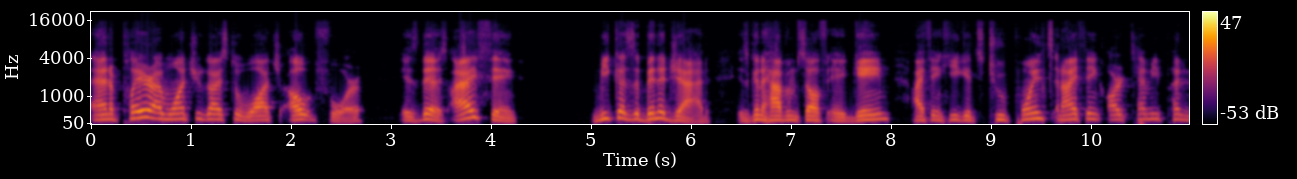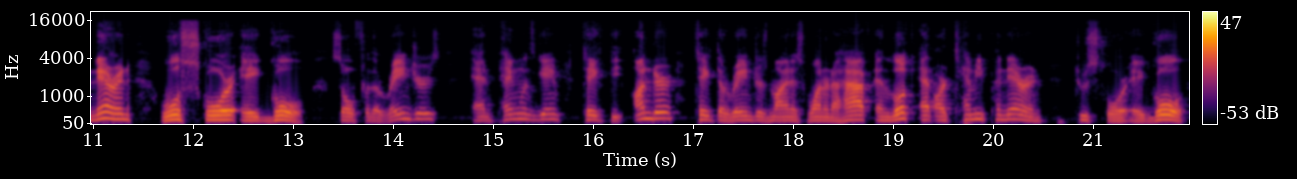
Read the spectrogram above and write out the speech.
And a player I want you guys to watch out for is this. I think Mika Zibanejad is going to have himself a game. I think he gets two points, and I think Artemi Panarin will score a goal. So for the Rangers and Penguins game, take the under, take the Rangers minus one and a half, and look at Artemi Panarin to score a goal.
